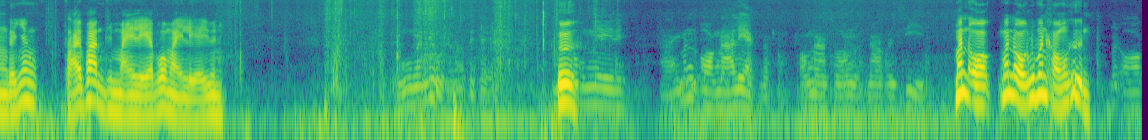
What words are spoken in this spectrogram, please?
งๆก็ยังสายพันธุ์ที่ใหม่เหลยเพราะใหม่เหลยอยู่นี่โอ้มันอยู่นะไปเตะเออ ตรงนี้ดิมันออกหนาแรกแบบออกหนาสองแบบหนาพันสี่มันออกมันออกหรือมันเขามาขึ้น มันออก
